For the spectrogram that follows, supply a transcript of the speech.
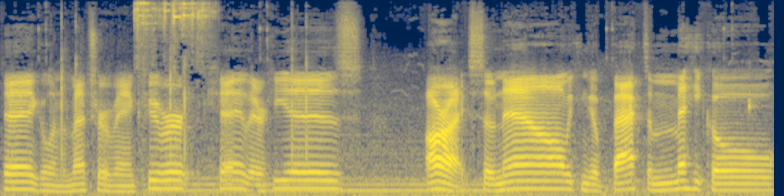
Okay, going to Metro Vancouver. Okay, there he is. All right, so now we can go back to Mexico.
